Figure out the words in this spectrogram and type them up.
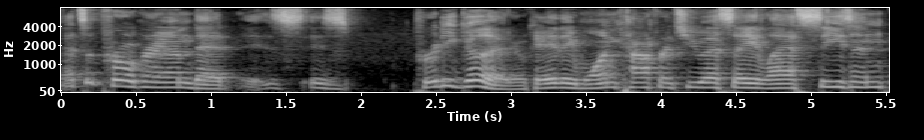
that's a program that is is pretty good. Okay, they won Conference USA last season.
